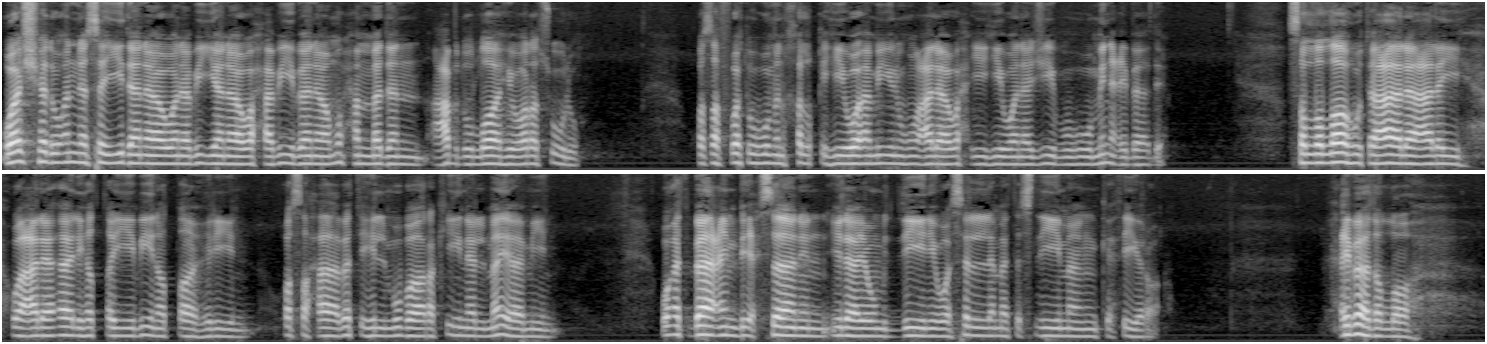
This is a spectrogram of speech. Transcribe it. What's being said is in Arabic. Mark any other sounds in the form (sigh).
وأشهد أن سيدنا ونبينا وحبيبنا محمدا عبد الله ورسوله وصفوته من خلقه وأمينه على وحيه ونجيبه من عباده. صلى الله تعالى عليه وعلى آله الطيبين الطاهرين وصحابته المباركين الميامين وأتباع بإحسان إلى يوم الدين وسلم تسليما كثيرا. عباد الله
